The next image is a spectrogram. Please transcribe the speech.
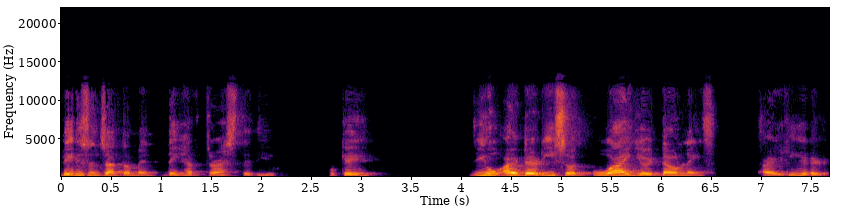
Ladies and gentlemen, they have trusted you. Okay? You are the reason why your downlines are here.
